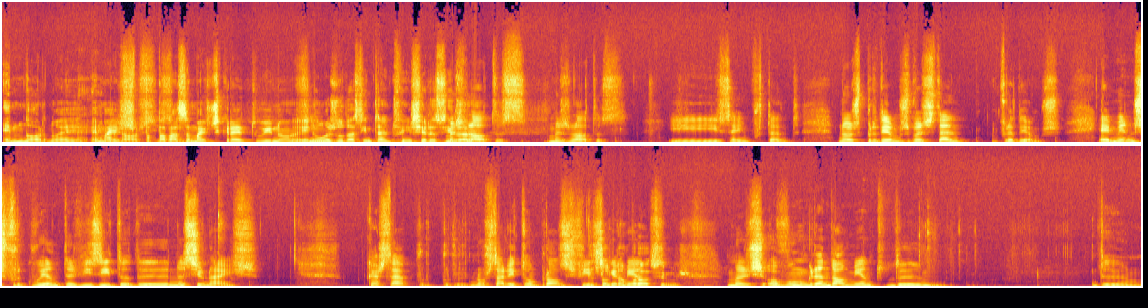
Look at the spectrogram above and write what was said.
é menor, não é? É, mais, menor, sim, passa mais discreto e não, e não ajuda assim tanto a encher a Mas cidade. nota-se, mas nota-se. E isso é importante. Nós perdemos bastante, perdemos. É menos frequente a visita de nacionais. Cá está, por, por não estarem tão próximos Não são tão fisicamente. próximos. Mas houve um grande aumento de, de,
